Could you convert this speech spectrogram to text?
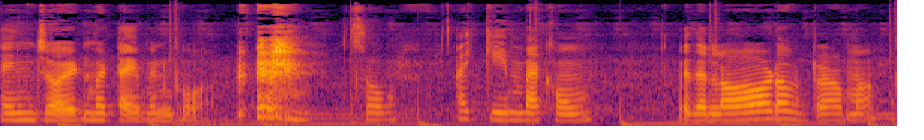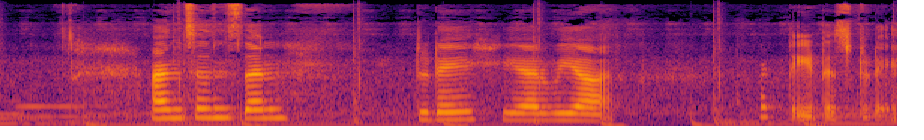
I enjoyed my time in goa. So i came back home with a lot of drama. And since then today here we are. What date is today?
